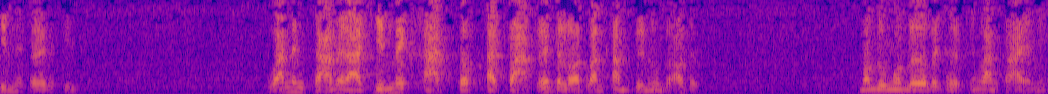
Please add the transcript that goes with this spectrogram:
กินนี่อะไรก็กิน วันหนึ่งสามเวลากินไม่ขาดตบขาดปากเลยตลอดวันข้ามคืนรุ่งก็เอาเถอะมำรุงมำเลอไปเถิดทั้งร่างกายอันนี้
